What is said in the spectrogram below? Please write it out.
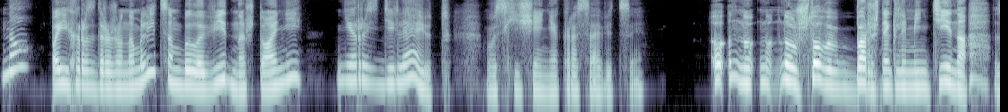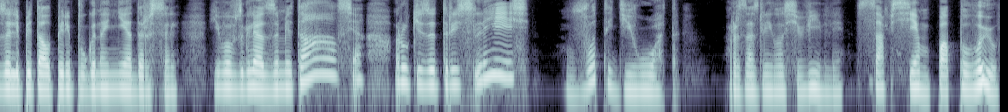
Но по их раздраженным лицам было видно, что они не разделяют восхищение красавицы. «Э, «Ну, ну, ну что вы, барышня Клементина!» — залепетал перепуганный недоросль. Его взгляд заметался, руки затряслись. «Вот идиот!» — разозлилась Вилли. «Совсем поплыл!»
